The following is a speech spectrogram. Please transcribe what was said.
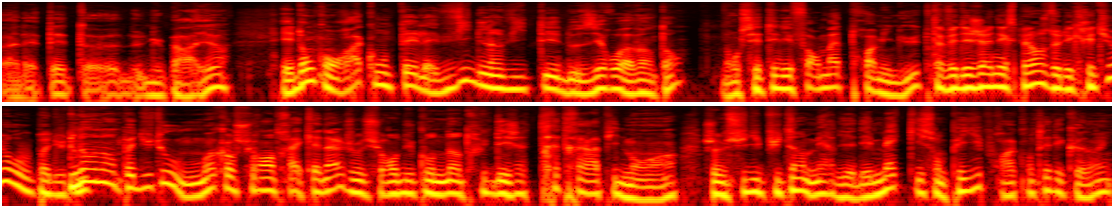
à la tête de nulle part ailleurs. Et donc on racontait la vie de l'invité de 0 à 20 ans. Donc c'était des formats de 3 minutes. T'avais déjà une expérience de l'écriture ou pas du tout? Non, non, pas du tout. Moi, quand je suis rentré à Canal, je me suis rendu compte d'un truc déjà très très rapidement. hein. Je me suis dit, putain, merde, il y a des mecs qui sont payés pour raconter des conneries.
